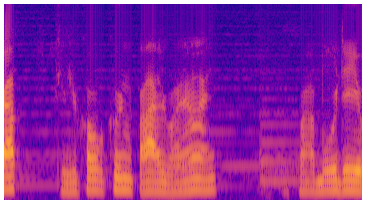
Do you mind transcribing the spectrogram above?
ศัพท์ที่เขาขึ้นไปไว้ให้ว่าโมเดล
